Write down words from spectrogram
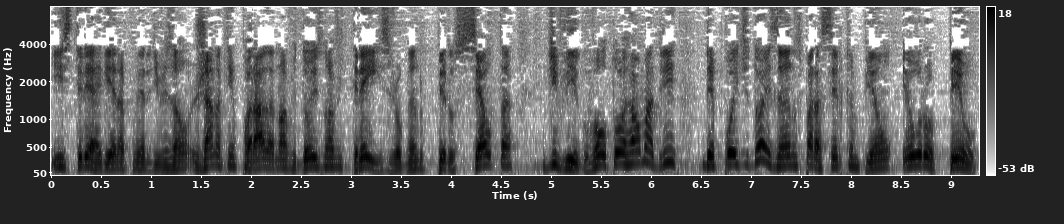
e estrearia na primeira divisão já na temporada 92-93, jogando pelo Celta de Vigo. Voltou ao Real Madrid depois de dois anos para ser campeão europeu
